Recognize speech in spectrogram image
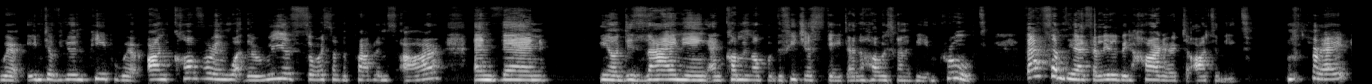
we're interviewing people. We're uncovering what the real source of the problems are and then you know, designing and coming up with the future state and how it's going to be improved. That's something that's a little bit harder to automate, right?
